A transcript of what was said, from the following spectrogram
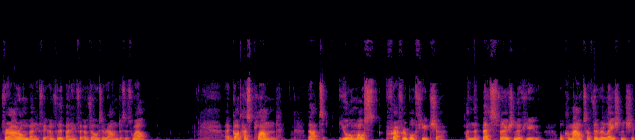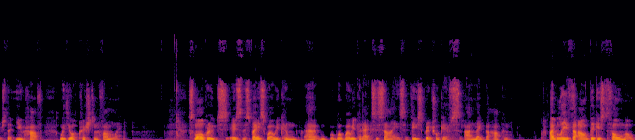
for our own benefit and for the benefit of those around us as well. Uh, God has planned that your most preferable future and the best version of you will come out of the relationships that you have with your Christian family. Small groups is the space where we can uh, where we can exercise these spiritual gifts and make that happen. I believe that our biggest FOMO,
